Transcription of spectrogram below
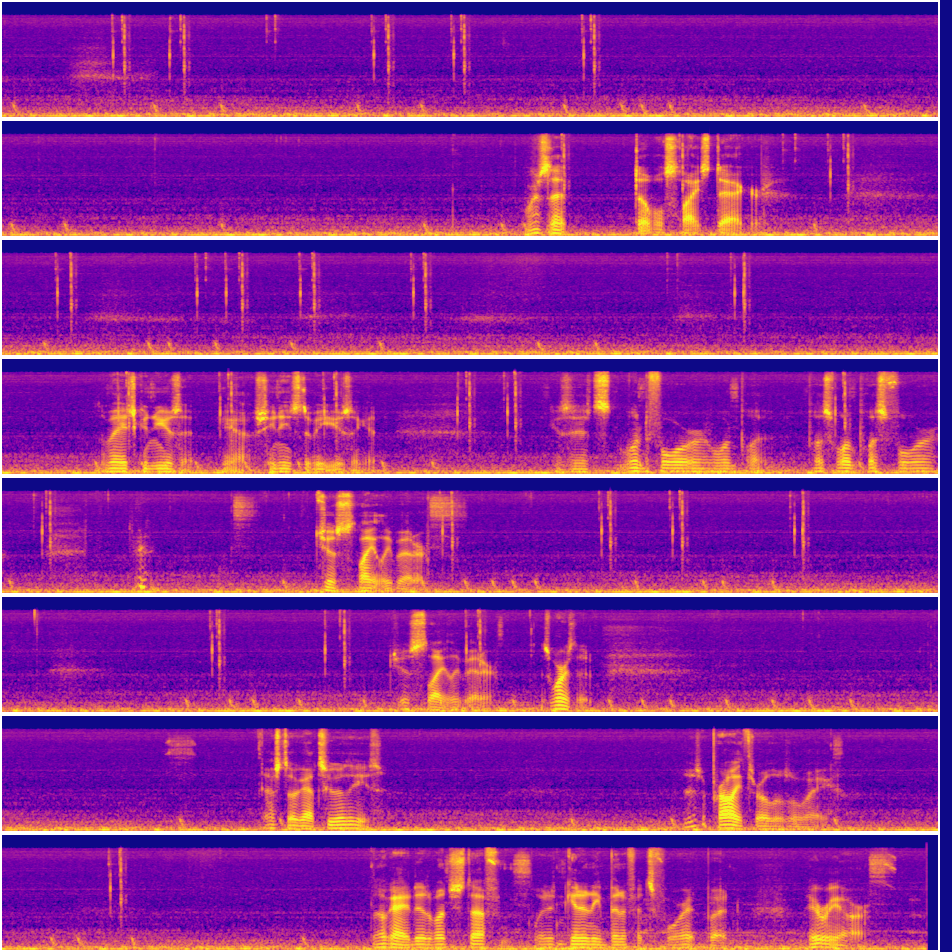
Where's that double sliced dagger? The mage can use it. Yeah, she needs to be using it. Because it's 1 to 4, 1 plus, plus 1 plus 4. Hmm. Just slightly better. Just slightly better. It's worth it. I've still got two of these. I should probably throw those away. Okay, I did a bunch of stuff. We didn't get any benefits for it, but here we are.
